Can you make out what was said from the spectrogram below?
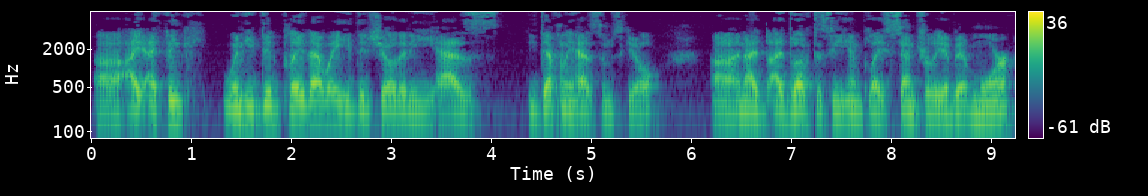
Uh, I, I think when he did play that way, he did show that he has, he definitely has some skill. Uh, and I'd, I'd love to see him play centrally a bit more.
